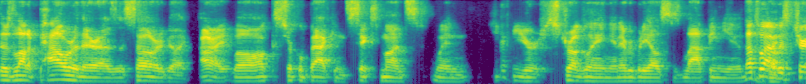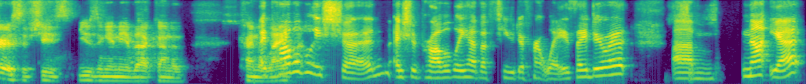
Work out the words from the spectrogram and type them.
there's a lot of power there as a seller to be like, all right, well, I'll circle back in six months when you're struggling and everybody else is lapping you. That's why I was curious if she's using any of that kind of kind of I language. probably should. I should probably have a few different ways I do it. Um, not yet.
